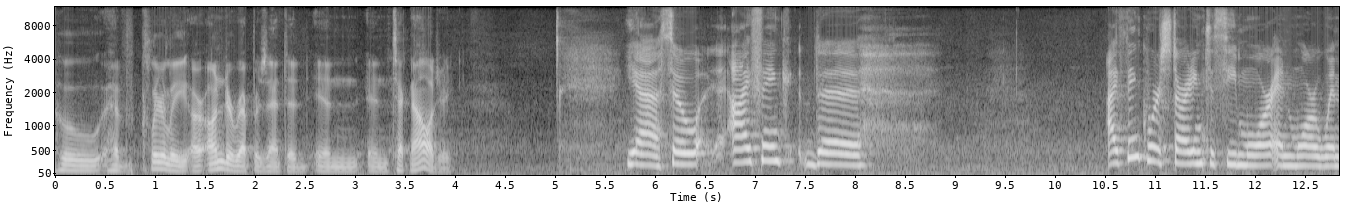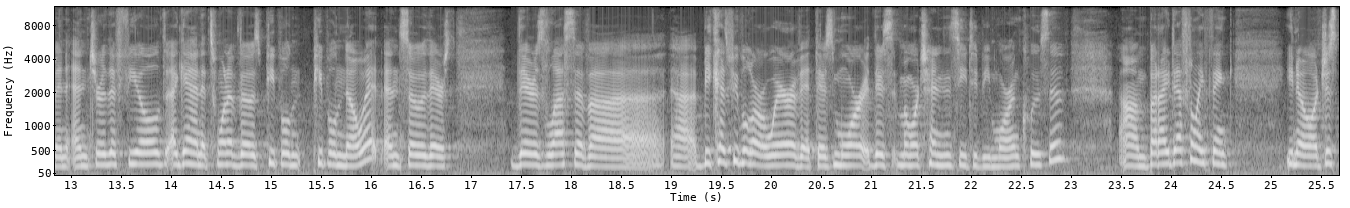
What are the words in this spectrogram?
who have clearly are underrepresented in in technology? Yeah, so I think the I think we're starting to see more and more women enter the field. Again, it's one of those people people know it, and so there's there's less of a uh, because people are aware of it. There's more there's more tendency to be more inclusive. Um, but I definitely think, you know, just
